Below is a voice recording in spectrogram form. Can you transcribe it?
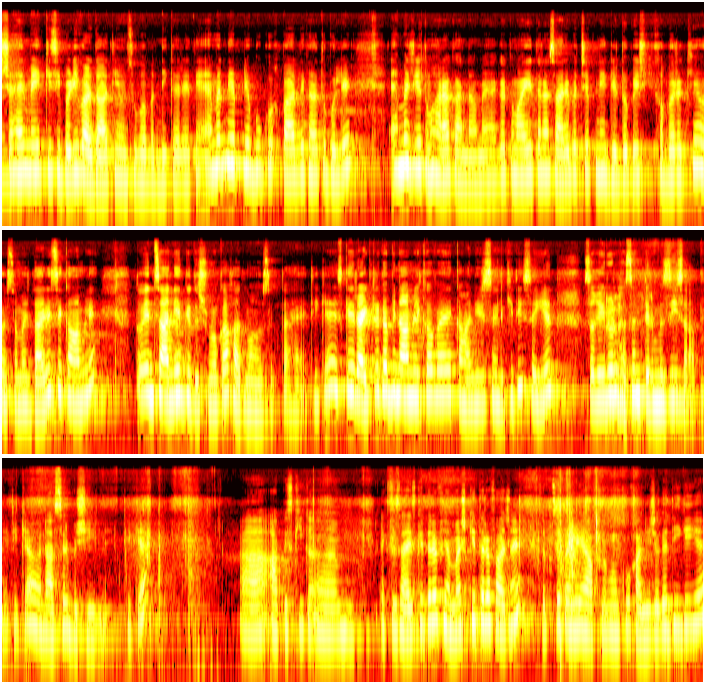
शहर में किसी बड़ी वारदात की मनसूबाबंदी कर रहे थे। अहमद ने अपने अबू को अखबार दिखाया तो बोले, अहमद, ये तुम्हारा कारनामा है। अगर तुम्हारी तरह सारे बच्चे अपने गिरदोपेश की खबर रखें और समझदारी से काम लें तो इंसानियत के दुश्मनों का खात्मा हो सकता है। ठीक है? इसके राइटर का भी नाम लिखा हुआ है। कहानी जिसने लिखी थी, सैयद सग़ीरुल हसन तिरमजी साहब ने, ठीक है, और नासिर बशीर ने, ठीक है? आप इसकी एक्सरसाइज की तरफ़ या मश की तरफ़ आ जाएँ। सबसे पहले आप लोगों को खाली जगह दी गई है।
